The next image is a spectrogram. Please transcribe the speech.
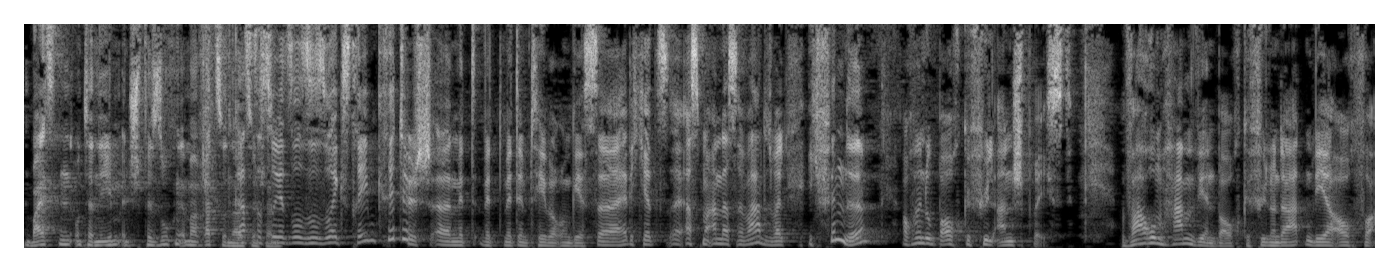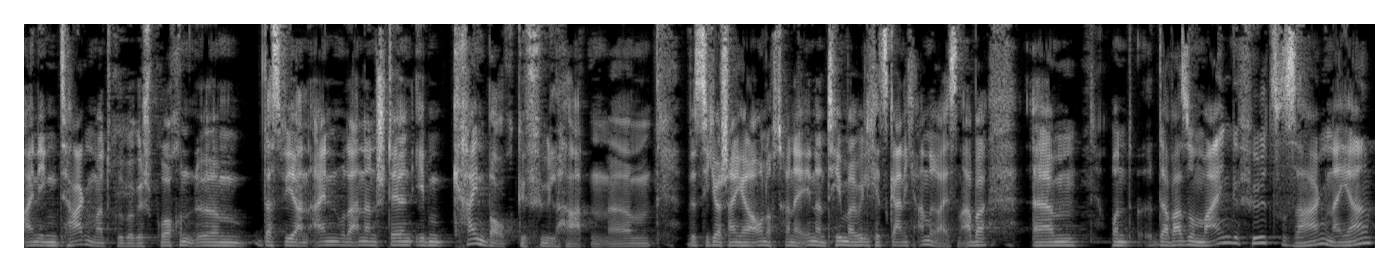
meisten Unternehmen versuchen immer rational Krass, zu dass du jetzt so, so, so extrem kritisch äh, mit, mit, mit dem Thema umgehst. Äh, hätte ich jetzt äh, erstmal anders erwartet, weil ich finde, auch wenn du Bauchgefühl ansprichst, warum haben wir ein Bauchgefühl? Und da hatten wir ja auch vor einigen Tagen mal drüber gesprochen, ähm, dass wir an einen oder anderen Stellen eben kein Bauchgefühl hatten. Ähm, wirst dich wahrscheinlich auch noch dran erinnern, Thema will ich jetzt gar nicht anreißen. Aber ähm, und da war so mein Gefühl zu sagen, na ja,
